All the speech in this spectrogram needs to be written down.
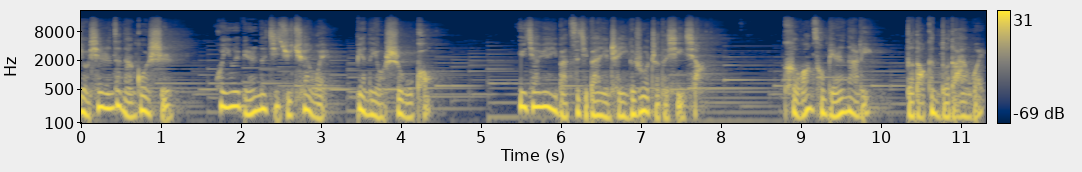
有些人在难过时，会因为别人的几句劝慰变得有恃无恐，愈加愿意把自己扮演成一个弱者的形象，渴望从别人那里得到更多的安慰。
